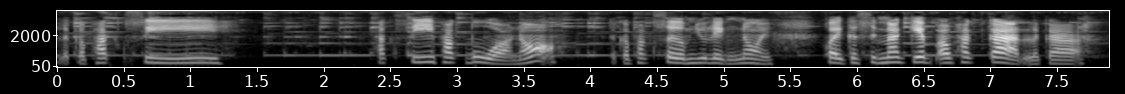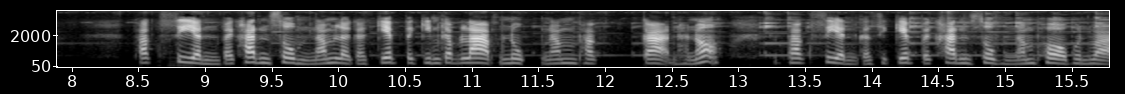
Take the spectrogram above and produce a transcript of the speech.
แล้วก็ผักซีผักซีผักบัวเนาะแล้วก็ผักเสริมอยู่เล็กหน่อยข่อยก็สิมาเก็บเอาผักกาดแล้วก็ ผักเสียนไปคั่นส้มน้ำแล้วก็เก็บไปกินกับลาบหนุกน้ำผักกาดหะเนาะพักเสียนก็สิเก็บไปคั้นสมน้ำพอเพิ่นว่า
